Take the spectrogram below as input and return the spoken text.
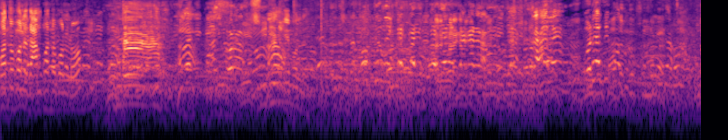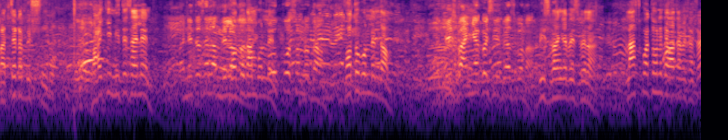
কত বলে দাম কত বলল? বলে। বাচ্চাটা বেশ সুন্দর। ভাই কি নিতে চাইলেন? নিতে চাইলাম দিল কত দাম বললেন? খুব পছন্দ দাম। কত বললেন দাম? বিশ ভাঙিয়া কইছি বেচবো না। বিশ ভাঙে বেচবে না। লাস্ট কত হলে দেওয়া যাবে চাচা?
